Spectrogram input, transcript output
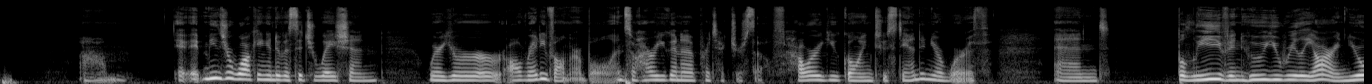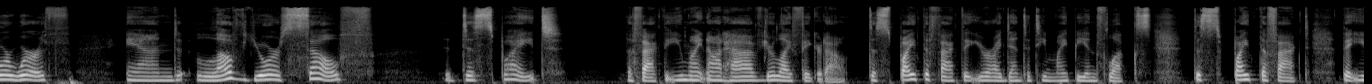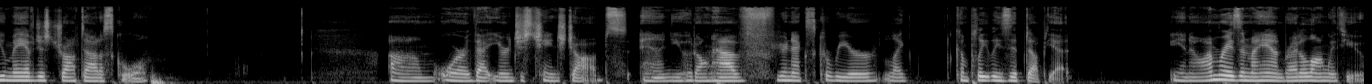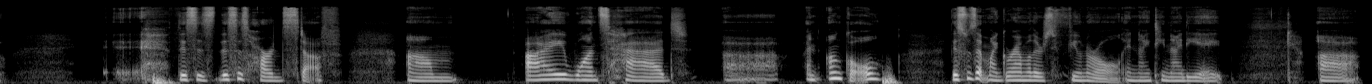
um, it, it means you're walking into a situation where you're already vulnerable. And so, how are you going to protect yourself? How are you going to stand in your worth and believe in who you really are and your worth and love yourself despite the fact that you might not have your life figured out? Despite the fact that your identity might be in flux, despite the fact that you may have just dropped out of school, um, or that you're just changed jobs and you don't have your next career like completely zipped up yet. You know, I'm raising my hand right along with you. This is this is hard stuff. Um, I once had uh, an uncle. This was at my grandmother's funeral in 1998. Uh,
